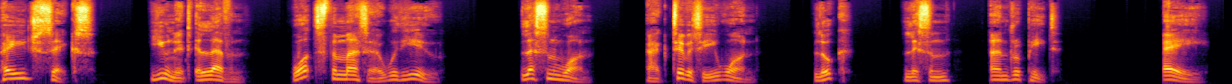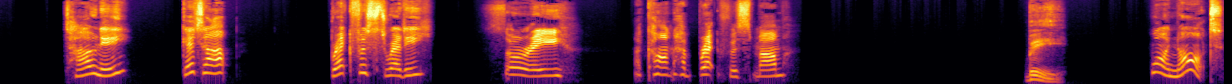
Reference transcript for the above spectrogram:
Page 6. Unit 11. What's the matter with you? Lesson 1. Activity 1. Look, listen, and repeat. A, Tony, get up. Breakfast's ready. Sorry, I can't have breakfast, Mum. B, Why not?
